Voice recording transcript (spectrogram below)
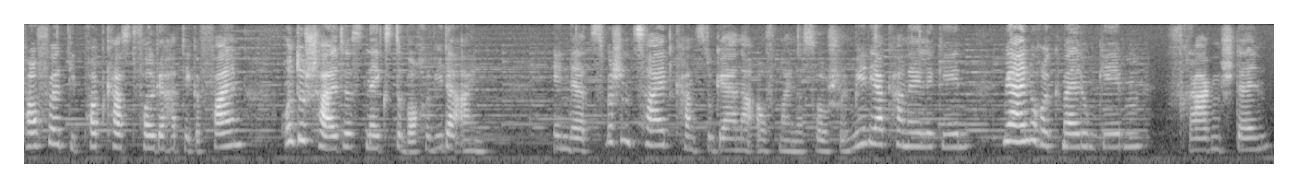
Ich hoffe, die Podcast-Folge hat dir gefallen und du schaltest nächste Woche wieder ein. In der Zwischenzeit kannst du gerne auf meine Social-Media-Kanäle gehen, mir eine Rückmeldung geben, Fragen stellen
